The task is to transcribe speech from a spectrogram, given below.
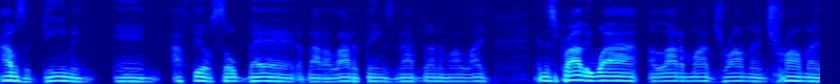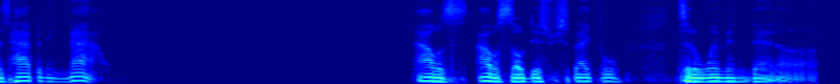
I was a demon and I feel so bad about a lot of things that I've done in my life. And it's probably why a lot of my drama and trauma is happening now. I was I was so disrespectful to the women that uh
